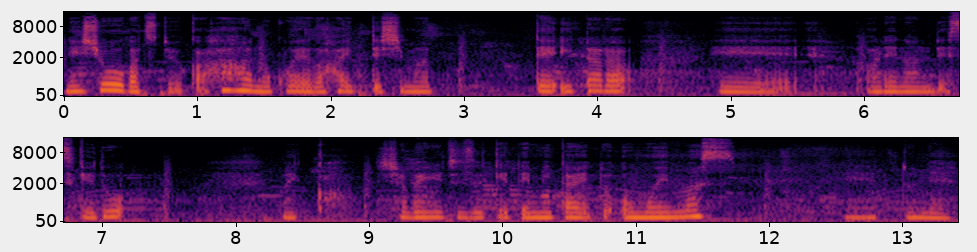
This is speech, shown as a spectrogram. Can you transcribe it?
ね正月というか母の声が入ってしまっていたら、えー、あれなんですけどまあいっか。喋り続けてみたいと思います。えー、っとね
